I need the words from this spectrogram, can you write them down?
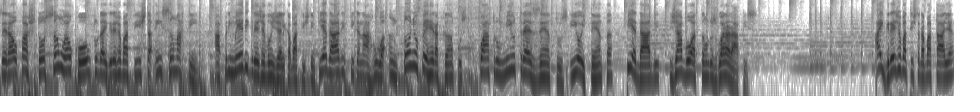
será o pastor Samuel Couto, da Igreja Batista em São Martim. A primeira Igreja Evangélica Batista em Piedade fica na rua Antônio Ferreira Campos, 4380, Piedade, Jaboatão dos Guararapes. A Igreja Batista da Batalha,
